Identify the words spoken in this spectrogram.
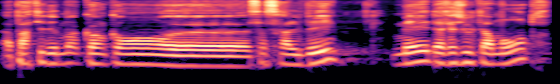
à partir de quand, euh, ça sera levé, mais les résultats montrent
